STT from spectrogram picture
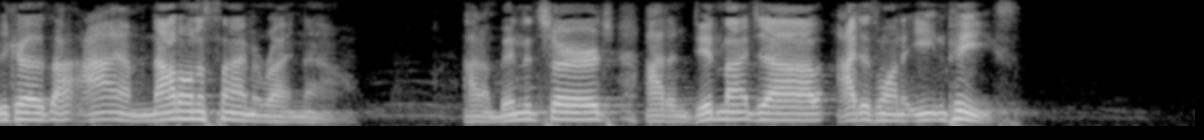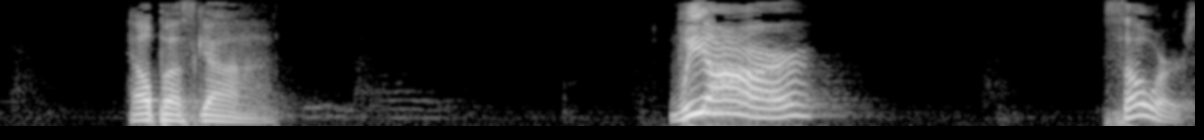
because I, I am not on assignment right now. I done been to church. I done did my job. I just want to eat in peace. Help us, God. We are sowers.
